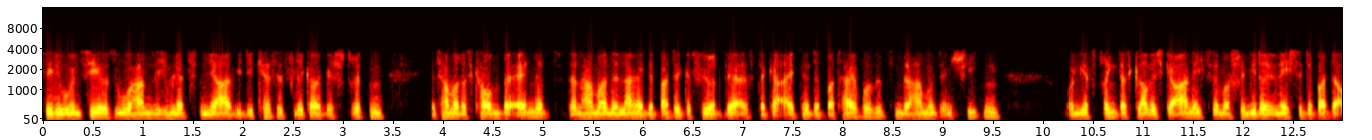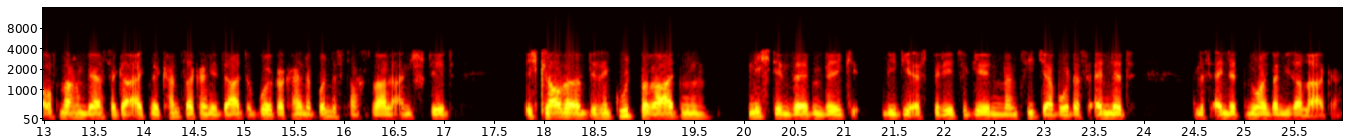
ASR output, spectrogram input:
CDU und CSU haben sich im letzten Jahr wie die Kesselflicker gestritten. Jetzt haben wir das kaum beendet. Dann haben wir eine lange Debatte geführt, wer ist der geeignete Parteivorsitzende, haben uns entschieden. Und jetzt bringt das, glaube ich, gar nichts, wenn wir schon wieder die nächste Debatte aufmachen, wer ist der geeignete Kanzlerkandidat, obwohl gar keine Bundestagswahl ansteht. Ich glaube, wir sind gut beraten, nicht denselben Weg wie die SPD zu gehen. Man sieht ja, wo das endet. Und es endet nur in der Niederlage.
